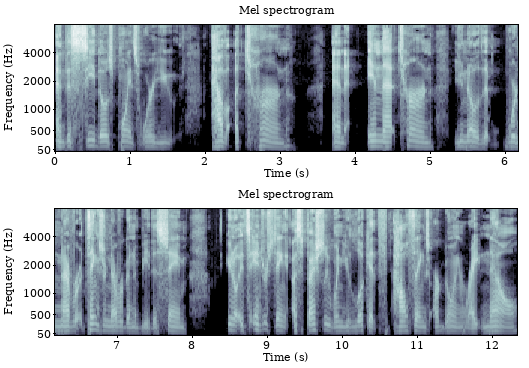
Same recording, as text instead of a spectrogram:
and to see those points where you have a turn and in that turn you know that we're never things are never going to be the same. You know, it's interesting especially when you look at how things are going right now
